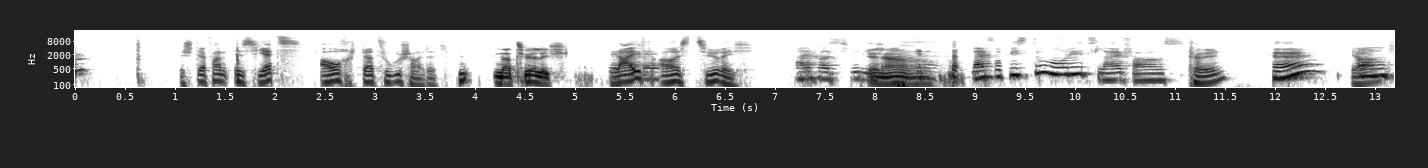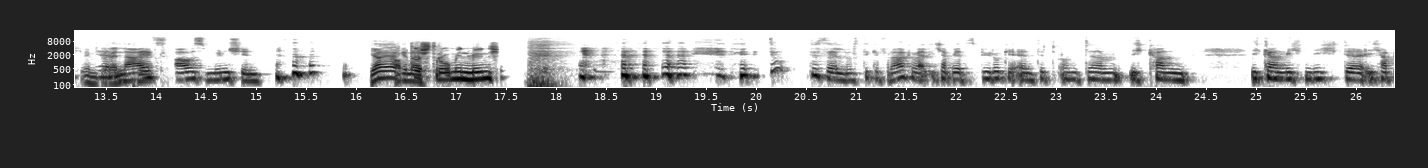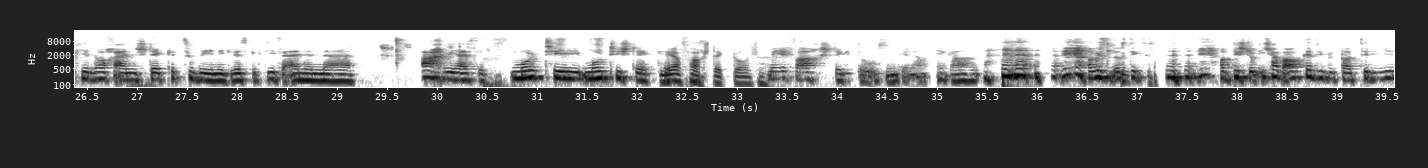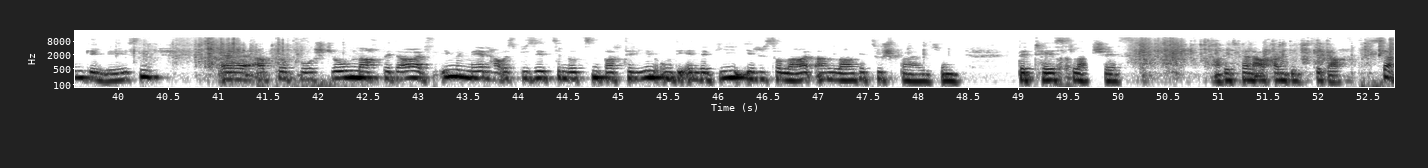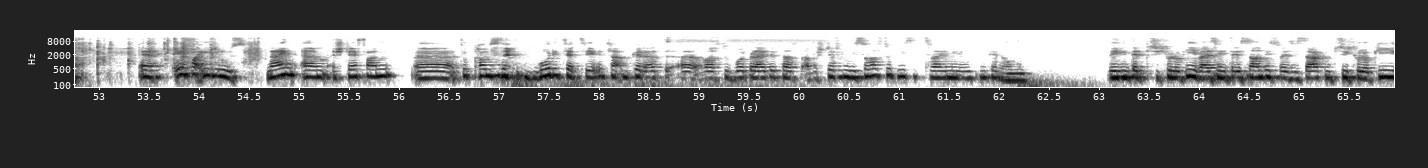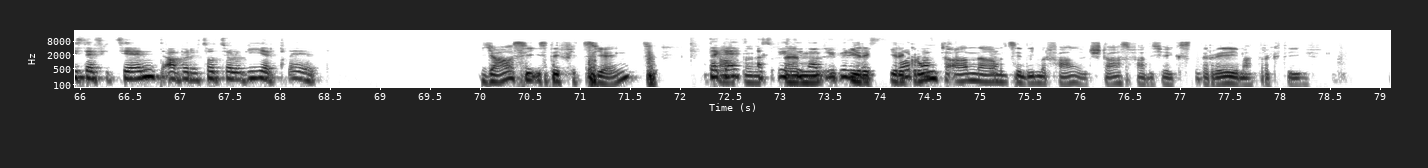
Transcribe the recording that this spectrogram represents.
Stefan ist jetzt auch dazugeschaltet. Natürlich. Live aus Zürich. Live aus Zürich. Genau. Live, wo bist du, Moritz? Live aus Köln. Köln Ja, und im Brennpunkt. live aus München. Ja, ja, Habt genau. ihr Strom in München? du, das ist eine lustige Frage, weil ich habe jetzt das Büro geändert und ähm, ich kann, ich kann mich nicht, äh, ich habe hier noch einen Stecker zu wenig, respektive einen, äh, ach, wie heißt das? Multi, Multistecker. Mehrfachsteckdose. Mehrfachsteckdosen, genau, egal. Aber es ist lustig. Ich habe auch gerade über Batterien gelesen. Äh, apropos Strom nach Bedarf. Immer mehr Hausbesitzer nutzen Batterien, um die Energie ihrer Solaranlage zu speichern. Der Tesla-Chef. Habe ich dann auch an dich gedacht. So. Äh, Eva Ilus. Nein, ähm, Stefan, äh, du kannst, Moritz erzählt hat gerade, äh, was du vorbereitet hast, aber Stefan, wieso hast du diese zwei Minuten genommen? Wegen der Psychologie, weil es interessant ist, weil Sie sagen, Psychologie ist effizient, aber Soziologie erklärt. Ja, sie ist effizient, Da geht, also ähm, ihre, ihre Grundannahmen sind immer falsch. Das fand ich extrem attraktiv.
